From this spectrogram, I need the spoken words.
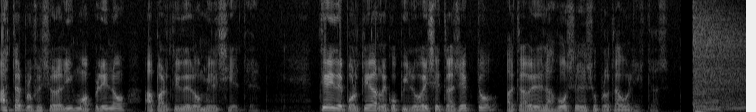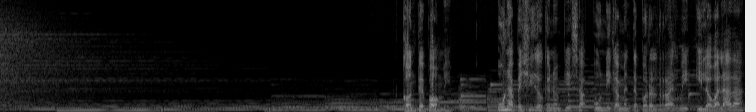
hasta el profesionalismo a pleno a partir de 2007. Tea Deportea recopiló ese trayecto a través de las voces de sus protagonistas. Contepomi, un apellido que no empieza únicamente por el rugby y la balada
